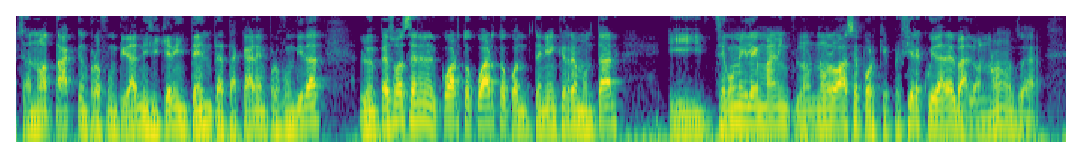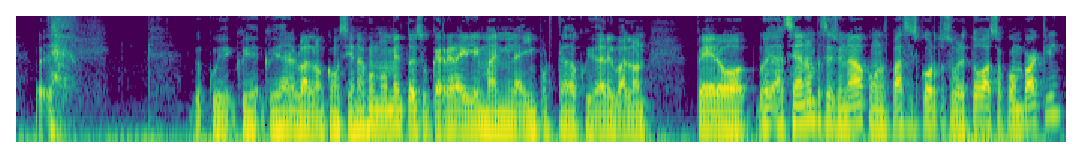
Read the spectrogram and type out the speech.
O sea, no ataca en profundidad, ni siquiera intenta atacar en profundidad. Lo empezó a hacer en el cuarto cuarto cuando tenían que remontar. Y según Eli Manning no, lo hace porque prefiere cuidar el balón, ¿no? O sea, cuidar el balón, como si en algún momento de su carrera Eli Manning le haya importado cuidar el balón. Pero pues, se han obsesionado con los pases cortos, sobre todo a Saquon Barkley,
